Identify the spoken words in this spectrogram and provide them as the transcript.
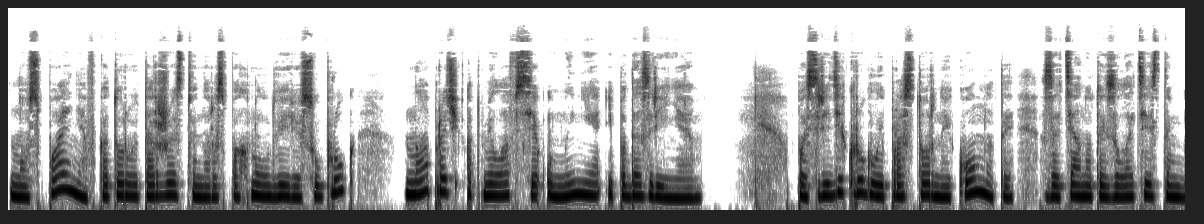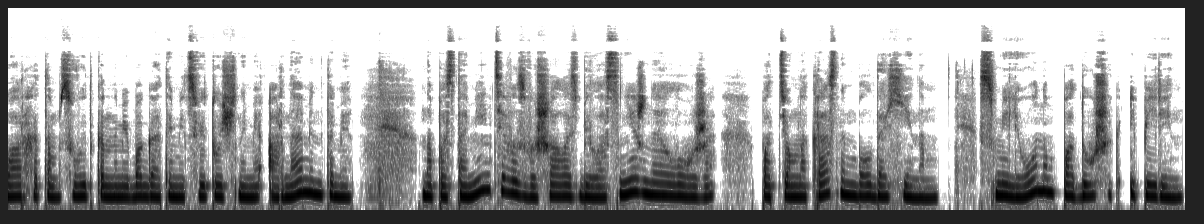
Но спальня, в которую торжественно распахнул двери супруг, напрочь отмела все уныния и подозрения. Посреди круглой просторной комнаты, затянутой золотистым бархатом с вытканными богатыми цветочными орнаментами, на постаменте возвышалась белоснежная ложа под темно-красным балдахином с миллионом подушек и перин.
